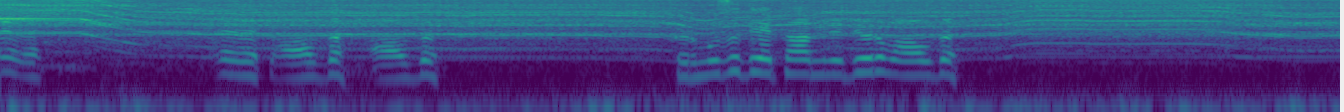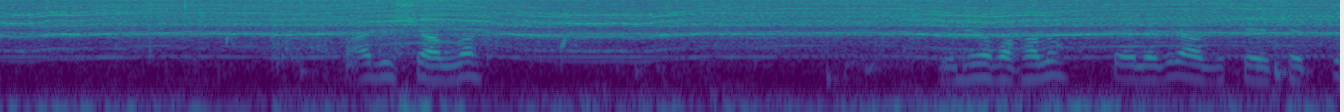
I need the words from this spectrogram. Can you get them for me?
Evet. Evet aldı aldı. Kırmızı diye tahmin ediyorum aldı. Hadi inşallah. Geliyor bakalım. Şöyle birazcık gevşetti.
